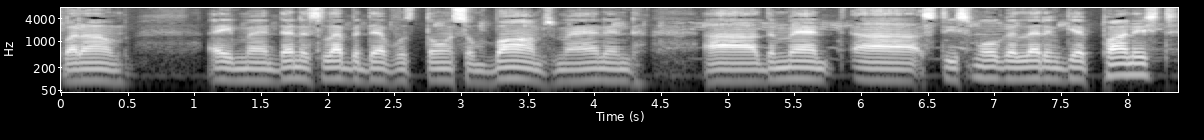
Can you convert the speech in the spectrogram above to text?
but um, hey man, Denis Lebedev was throwing some bombs, man, and uh, the man uh, Steve Smoger let him get punished,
